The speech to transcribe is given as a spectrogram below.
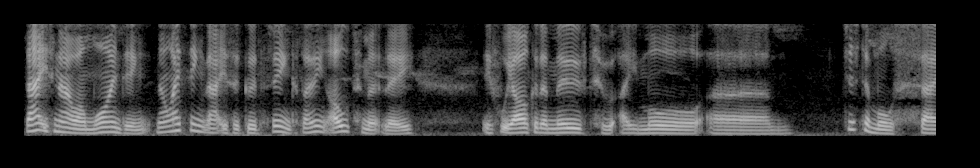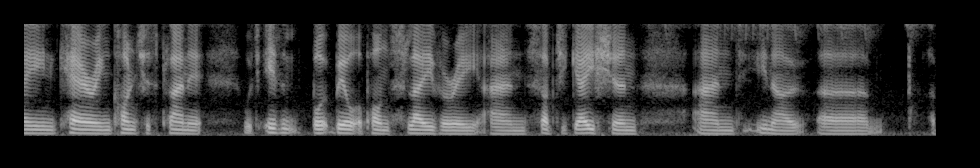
That is now unwinding. Now, I think that is a good thing because I think ultimately, if we are going to move to a more um, just a more sane, caring, conscious planet which isn't built upon slavery and subjugation and you know um, a,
